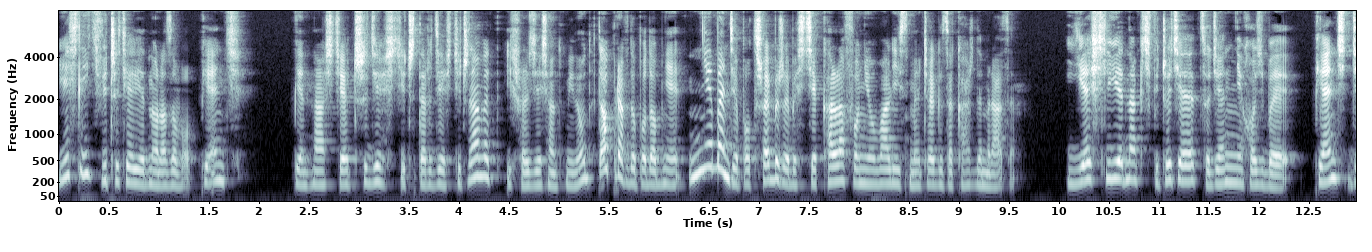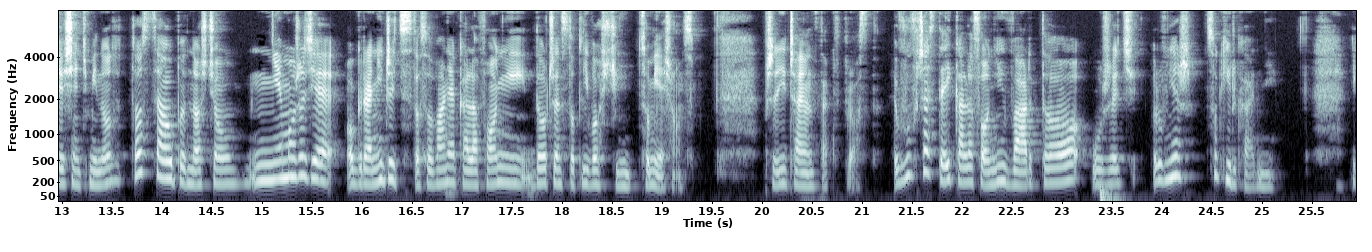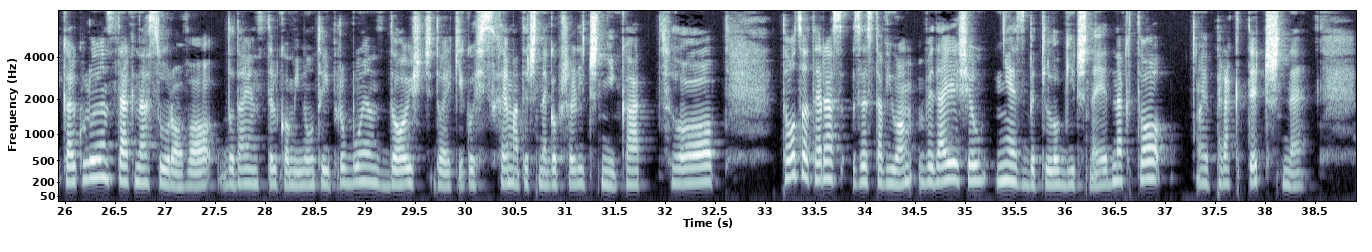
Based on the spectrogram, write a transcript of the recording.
Jeśli ćwiczycie jednorazowo 5, 15, 30, 40 czy nawet i 60 minut, to prawdopodobnie nie będzie potrzeby, żebyście kalafoniowali smyczek za każdym razem. Jeśli jednak ćwiczycie codziennie choćby 5-10 minut, to z całą pewnością nie możecie ograniczyć stosowania kalafonii do częstotliwości co miesiąc, przeliczając tak wprost. Wówczas tej kalafonii warto użyć również co kilka dni. I kalkulując tak na surowo, dodając tylko minuty i próbując dojść do jakiegoś schematycznego przelicznika, to to, co teraz zestawiłam, wydaje się niezbyt logiczne, jednak to e, praktyczne,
